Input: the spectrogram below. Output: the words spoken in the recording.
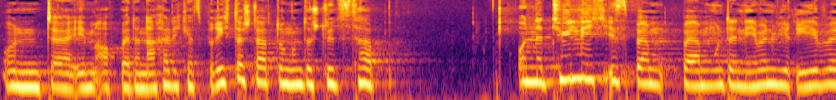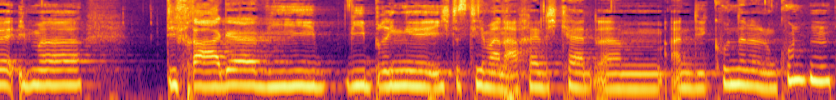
und äh, eben auch bei der Nachhaltigkeitsberichterstattung unterstützt habe. Und natürlich ist beim, beim Unternehmen wie Rewe immer die Frage, wie, wie bringe ich das Thema Nachhaltigkeit ähm, an die Kundinnen und Kunden.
